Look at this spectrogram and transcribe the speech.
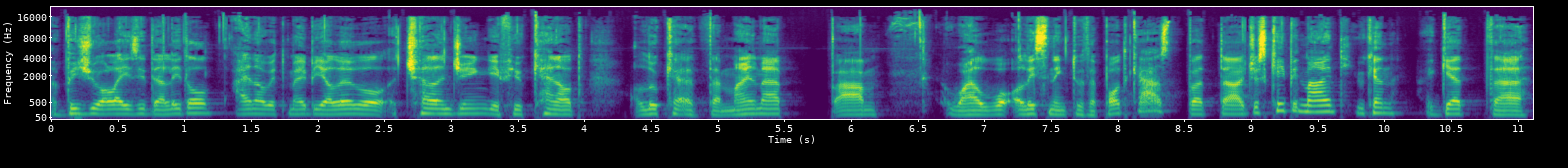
visualize it a little. I know it may be a little challenging if you cannot look at the mind map um, while listening to the podcast. But uh, just keep in mind, you can get the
